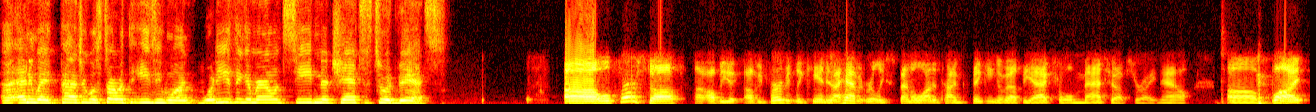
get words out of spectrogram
Uh, anyway, Patrick, we'll start with the easy one. What do you think of Maryland's seed and their chances to advance? Uh, well, first off, I'll be I'll be perfectly candid. I haven't really spent a lot of time thinking about the actual matchups right now, uh, but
